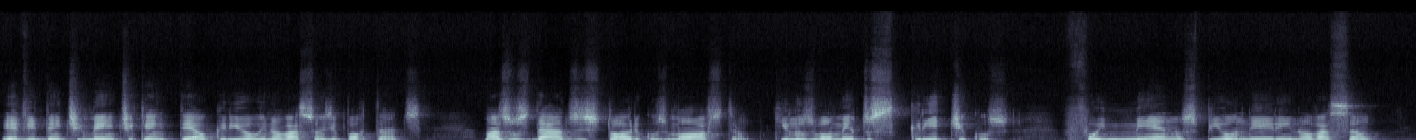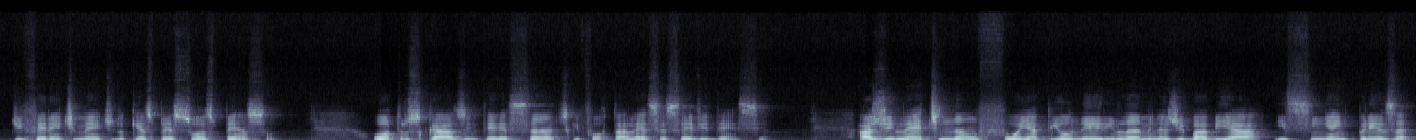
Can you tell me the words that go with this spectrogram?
Evidentemente que a Intel criou inovações importantes, mas os dados históricos mostram que nos momentos críticos foi menos pioneira em inovação, diferentemente do que as pessoas pensam. Outros casos interessantes que fortalecem essa evidência. A Gillette não foi a pioneira em lâminas de barbear, e sim a empresa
